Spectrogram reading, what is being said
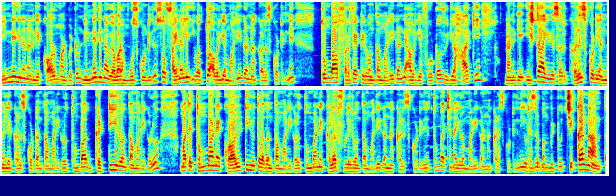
ನಿನ್ನೆ ದಿನ ನನಗೆ ಕಾಲ್ ಮಾಡಿಬಿಟ್ಟು ನಿನ್ನೆ ದಿನ ವ್ಯವಹಾರ ಮುಗಿಸ್ಕೊಂಡಿದ್ರು. ಸೊ ಫೈನಲಿ ಇವತ್ತು ಅವರಿಗೆ ಮರಿಗಳನ್ನ ಕಳಿಸ್ಕೊಟ್ಟಿದ್ದೀನಿ ತುಂಬ ಪರ್ಫೆಕ್ಟ್ ಇರುವಂಥ ಮರಿಗಳನ್ನೇ ಅವರಿಗೆ ಫೋಟೋ ವಿಡಿಯೋ ಹಾಕಿ, ನನಗೆ ಇಷ್ಟ ಆಗಿದೆ ಸರ್ ಕಳಿಸ್ಕೊಡಿ ಅಂದಮೇಲೆ ಕಳಿಸ್ಕೊಟ್ಟಂಥ ಮರಿಗಳು, ತುಂಬ ಗಟ್ಟಿ ಇರುವಂಥ ಮರಿಗಳು, ಮತ್ತು ತುಂಬಾ ಕ್ವಾಲಿಟಿಯುತವಾದಂಥ ಮರಿಗಳು ತುಂಬಾ ಕಲರ್ಫುಲ್ ಇರುವಂಥ ಮರಿಗಳನ್ನ ಕಳಿಸ್ಕೊಟ್ಟಿದ್ದೀನಿ, ತುಂಬ ಚೆನ್ನಾಗಿರೋ ಮರಿಗಳನ್ನ ಕಳಿಸ್ಕೊಟ್ಟಿದ್ದೀನಿ. ಇವ್ರ ಹೆಸರು ಬಂದುಬಿಟ್ಟು ಚಿಕ್ಕಣ್ಣ ಅಂತ.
